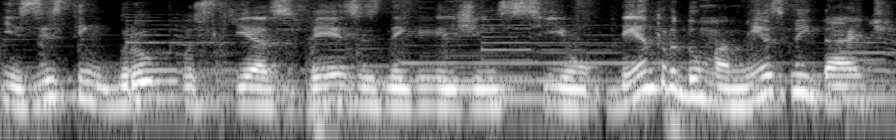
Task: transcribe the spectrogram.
existem grupos que às vezes negligenciam dentro de uma mesma idade,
